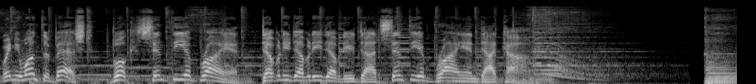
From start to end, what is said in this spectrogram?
When you want the best, book Cynthia Brian. www.cynthiabrian.com.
